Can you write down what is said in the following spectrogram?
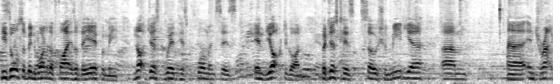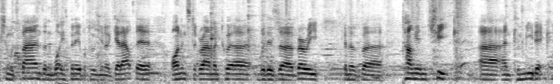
he's also been one of the fighters of the year for me, not just with his performances in the octagon, but just his social media. Um, uh, interaction with fans and what he's been able to you know get out there on Instagram and Twitter with his uh, very kind of uh, tongue-in-cheek uh, and comedic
